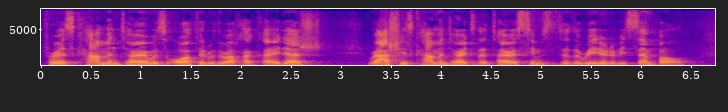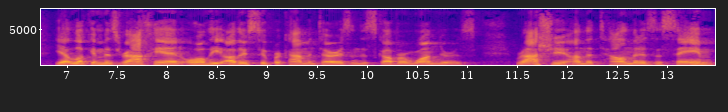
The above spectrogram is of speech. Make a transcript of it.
For his commentary was authored with Ruach HaKodesh. Rashi's commentary to the Torah seems to the reader to be simple. Yet look at Mizrahi and all the other super commentaries and discover wonders. Rashi on the Talmud is the same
